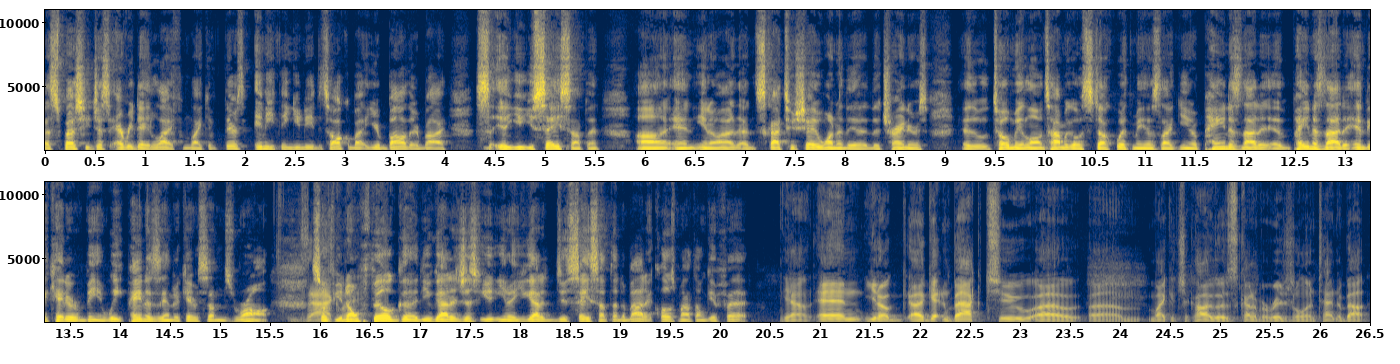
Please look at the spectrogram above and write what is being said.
especially just everyday life. I'm like, if there's anything you need to talk about, you're bothered by, you, you say something. Uh, and you know, I, Scott Touche, one of the the trainers, uh, told me a long time ago, stuck with me. It was like, you know, pain is not a, pain is not an indicator of being weak. Pain is an indicator something's wrong. Exactly. So if you don't feel good, you got to just you, you know you got to just say something about it. Closed mouth don't get fed. Yeah, and you know, uh, getting back to uh, um, Mike at Chicago's kind of original intent about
